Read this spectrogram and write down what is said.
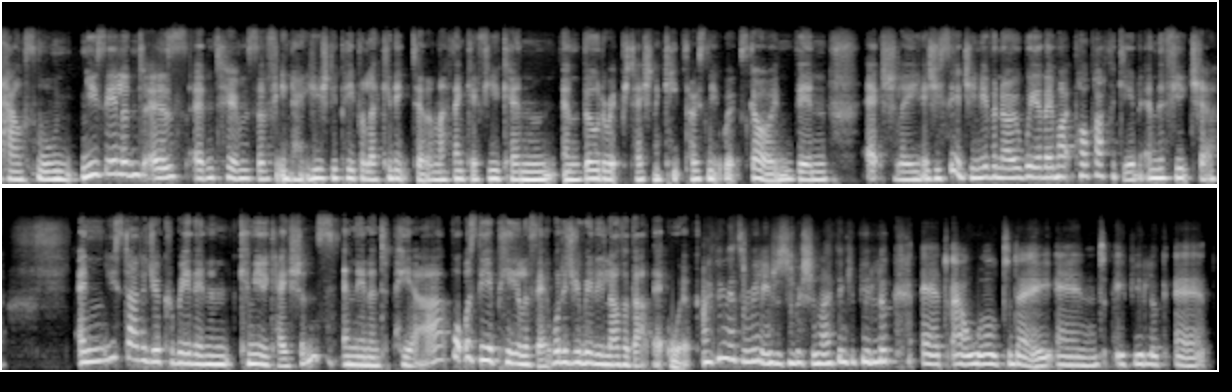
how small New Zealand is in terms of, you know, usually people are connected. And I think if you can and um, build a reputation and keep those networks going, then actually, as you said, you never know where they might pop up again in the future. And you started your career then in communications and then into PR. What was the appeal of that? What did you really love about that work? I think that's a really interesting question. I think if you look at our world today and if you look at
